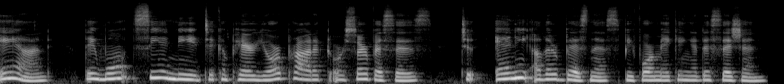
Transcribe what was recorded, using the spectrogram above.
and they won't see a need to compare your product or services to any other business before making a decision.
